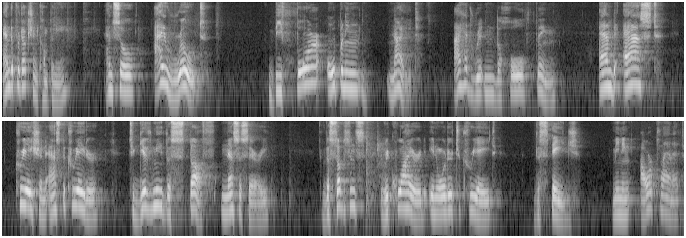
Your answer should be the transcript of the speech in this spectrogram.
and the production company. And so I wrote before opening night I had written the whole thing and asked creation, asked the Creator to give me the stuff necessary, the substance required in order to create the stage, meaning our planet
